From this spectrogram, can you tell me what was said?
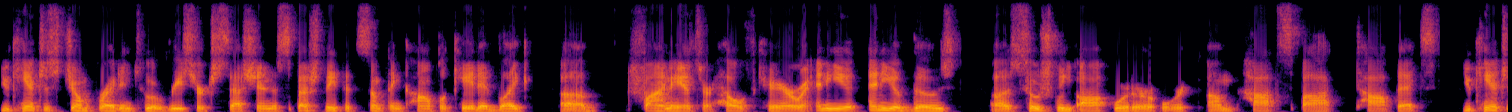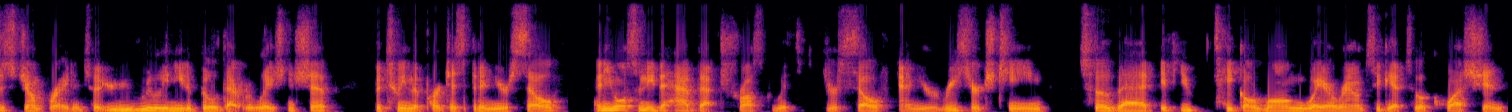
You can't just jump right into a research session, especially if it's something complicated like uh, finance or healthcare or any any of those uh, socially awkward or, or um, hotspot topics. You can't just jump right into it. You really need to build that relationship between the participant and yourself and you also need to have that trust with yourself and your research team so that if you take a long way around to get to a question,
